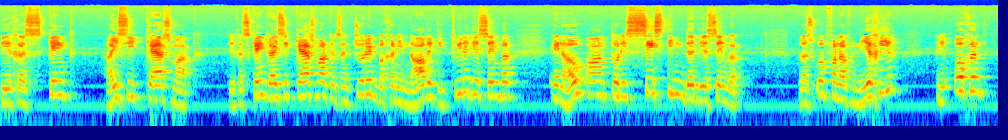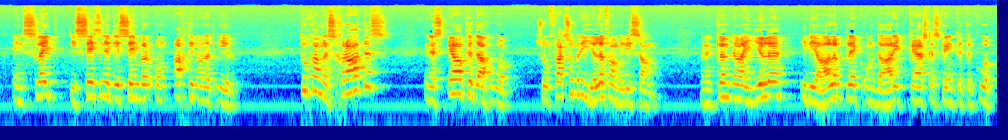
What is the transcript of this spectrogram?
die geskenk huisie Kersmark. Die geskenk huisie Kersmark in Centurion begin die naweek die 2 december en hou aan tot die 16de december. Hulle is ook vanaf 9 uur in die ochend en sluit die 16 december om 1800 uur. Toegang is gratis en is elke dag oop, so vat so met die hele familie saam. En het klink na een hele ideale plek om daar die kersgeskenke te koop.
